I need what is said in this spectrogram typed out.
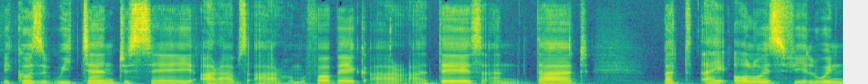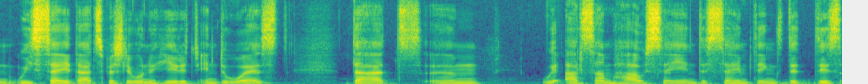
because we tend to say Arabs are homophobic, are, are this and that. But I always feel when we say that, especially when we hear it in the West, that um, we are somehow saying the same things that these,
